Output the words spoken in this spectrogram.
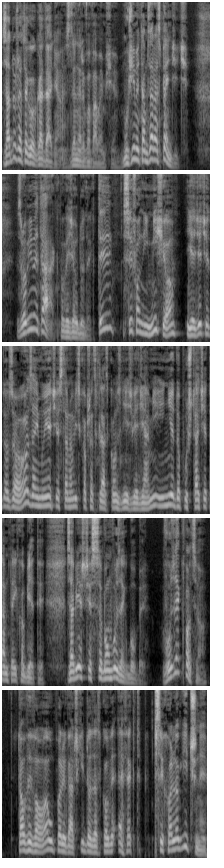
Za dużo tego gadania, zdenerwowałem się. Musimy tam zaraz pędzić. Zrobimy tak, powiedział Dudek. Ty, Syfon i Misio jedziecie do zoo, zajmujecie stanowisko przed klatką z niedźwiedziami i nie dopuszczacie tamtej kobiety. Zabierzcie z sobą wózek buby. Wózek po co? To wywoła u porywaczki dodatkowy efekt psychologiczny.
